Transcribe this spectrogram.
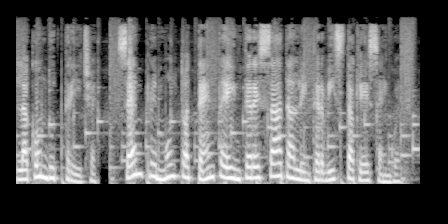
la conduttrice, sempre molto attenta e interessata all'intervista che segue.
